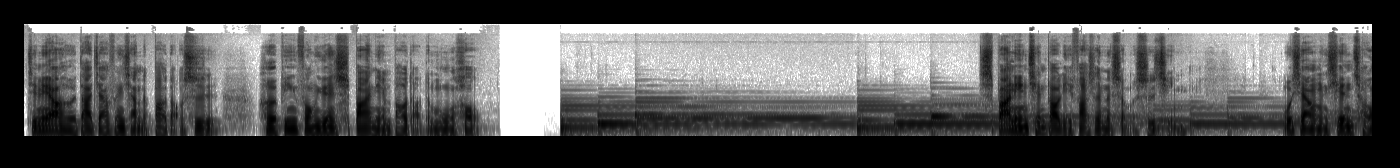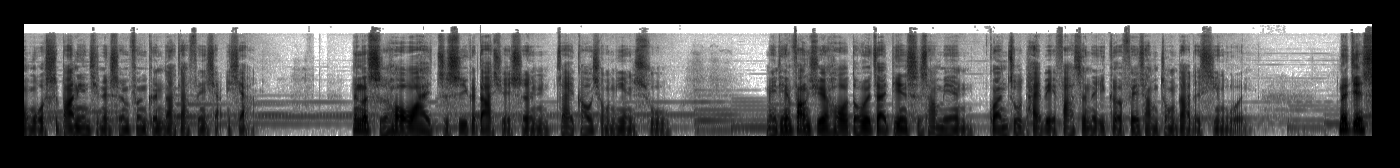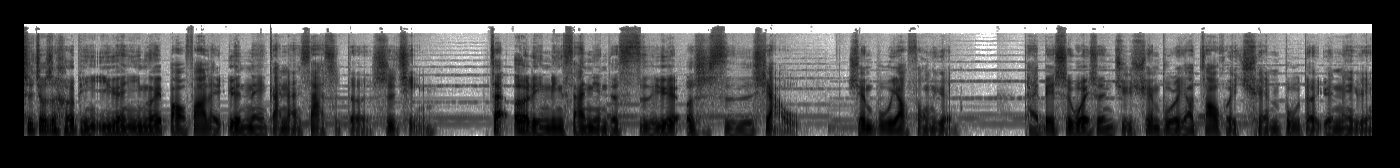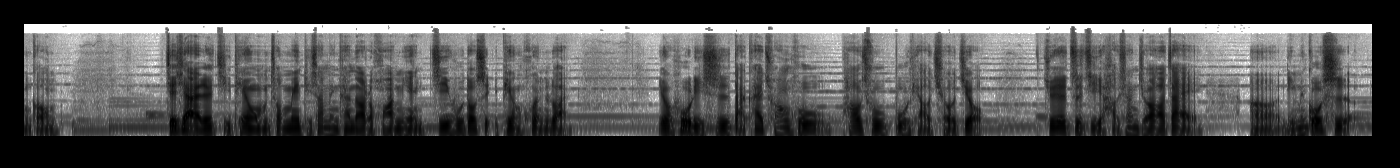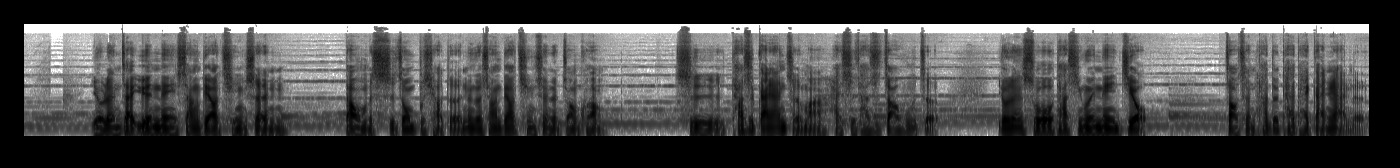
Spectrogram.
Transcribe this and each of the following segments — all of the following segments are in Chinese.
今天要和大家分享的报道是和平封院十八年报道的幕后。十八年前到底发生了什么事情？我想先从我十八年前的身份跟大家分享一下。那个时候我还只是一个大学生，在高雄念书，每天放学后都会在电视上面关注台北发生了一个非常重大的新闻。那件事就是和平医院因为爆发了院内感染 SARS 的事情，在二零零三年的四月二十四日下午宣布要封院。台北市卫生局宣布了要召回全部的院内员工。接下来的几天，我们从媒体上面看到的画面几乎都是一片混乱，有护理师打开窗户抛出布条求救，觉得自己好像就要在呃里面过世了。有人在院内上吊轻生，但我们始终不晓得那个上吊轻生的状况是他是感染者吗？还是他是照护者？有人说他是因为内疚，造成他的太太感染了；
